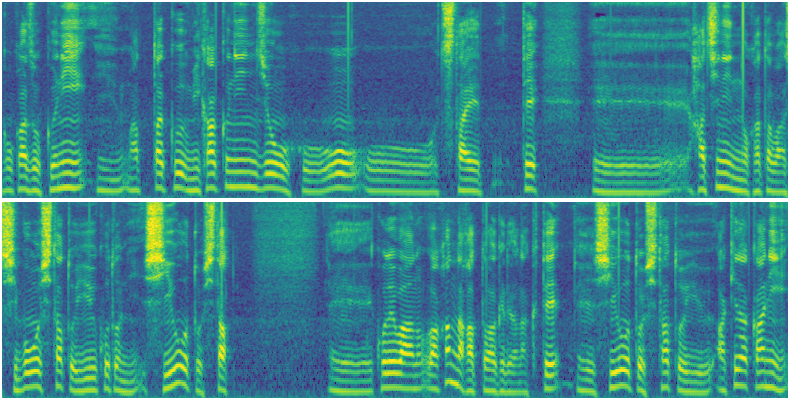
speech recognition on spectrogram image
ご家族に全く未確認情報を伝えて、えー、8人の方は死亡したということにしようとした。えー、これはあの分かんなかったわけではなくて、えー、しようとしたという明らかに、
